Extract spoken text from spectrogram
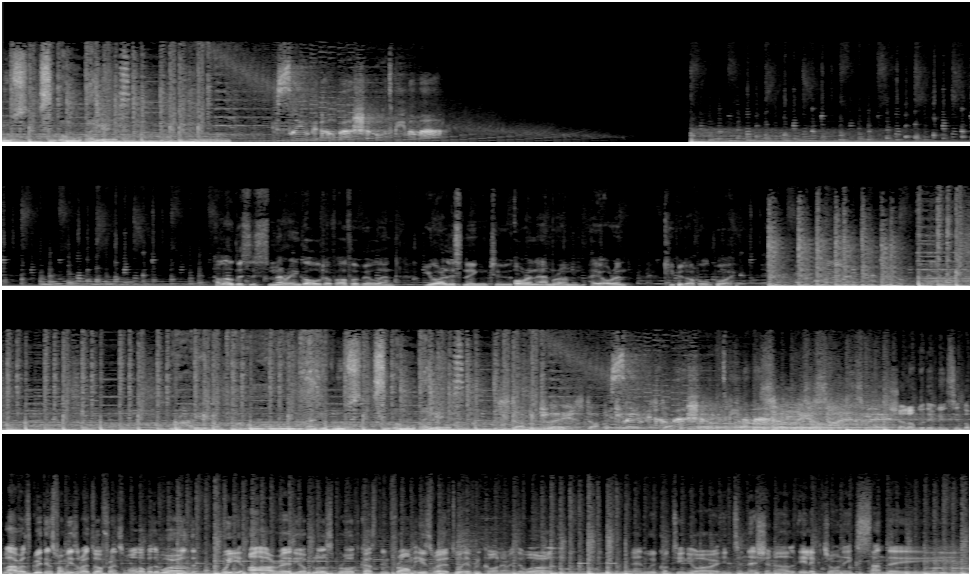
פלוס, סיום אייל. 24 שעות ביממה. Hello, this is Marian Gold of Alphaville, and you are listening to Oren Amram. Hey, Oren, keep it up, old boy. Radio Plus, COIS. Shalom, good evening, Sinto Blowers. Greetings from Israel to our friends from all over the world. We are Radio Plus, broadcasting from Israel to every corner in the world. And we continue our International Electronic Sunday.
